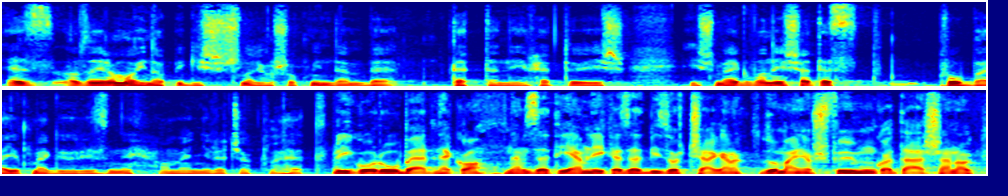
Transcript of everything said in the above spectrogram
ez azért a mai napig is nagyon sok mindenbe tetten érhető és, és megvan, és hát ezt próbáljuk megőrizni, amennyire csak lehet. Rigó Robertnek, a Nemzeti Emlékezet Bizottságának tudományos főmunkatársának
